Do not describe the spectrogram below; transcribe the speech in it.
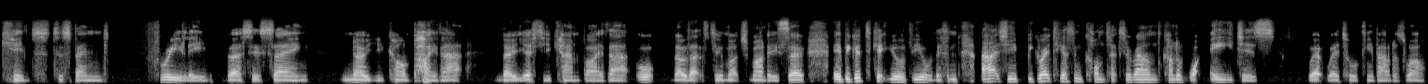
kids to spend freely versus saying, no, you can't buy that. No, yes, you can buy that. Or no, that's too much money. So it'd be good to get your view on this. And actually, it'd be great to get some context around kind of what ages we're, we're talking about as well.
